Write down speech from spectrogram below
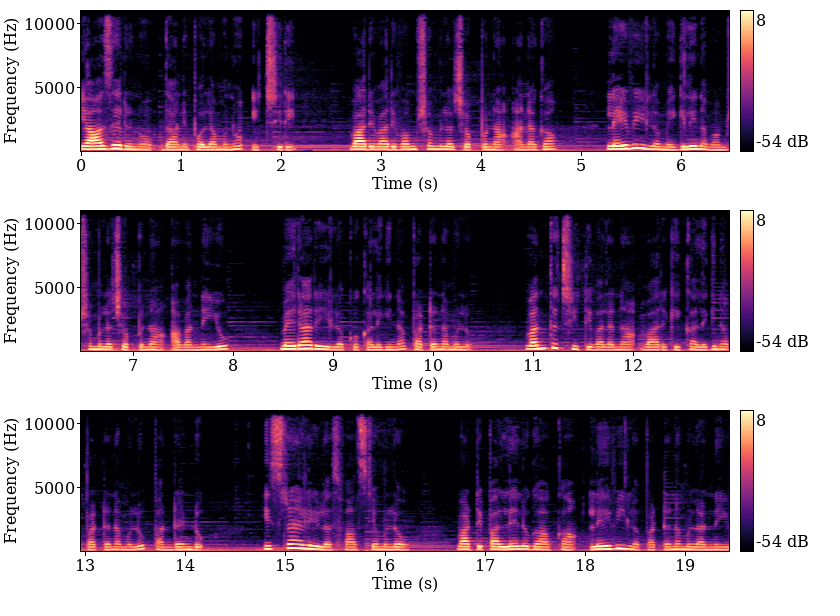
యాజెరును దాని పొలమును ఇచ్చిరి. వారి వారి వంశముల చొప్పున అనగా లేవీలో మిగిలిన వంశముల చొప్పున అవన్నీయు మెరారీయులకు కలిగిన పట్టణములు. వంతు చీటి వలన వారికి కలిగిన పట్టణములు పన్నెండు. ఇస్రాయేలీల స్వాస్థ్యములో వాటి పల్లెలుగాక లేవీల పట్టణములన్నీ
